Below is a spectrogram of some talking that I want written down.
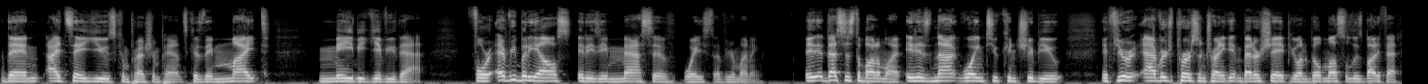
Then I'd say use compression pants because they might maybe give you that. For everybody else, it is a massive waste of your money. It, that's just the bottom line. It is not going to contribute. If you're an average person trying to get in better shape, you want to build muscle, lose body fat,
